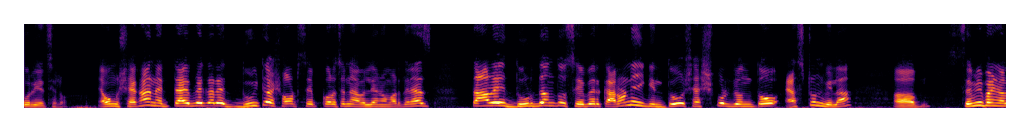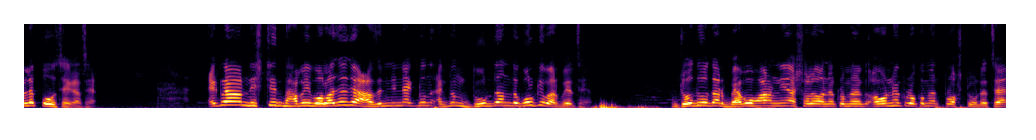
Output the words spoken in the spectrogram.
গড়িয়েছিল। এবং সেখানে টাই ব্রেকারে দুইটা শট সেভ করেছেন অ্যাভেলিয়ানো মার্তিনেজ। তার এই দুর্দান্ত সেভের কারণেই কিন্তু শেষ পর্যন্ত অ্যাস্টন ভিলা সেমিফাইনালে পৌঁছে গেছে। এটা নিশ্চিতভাবেই বলা যায় যে আর্জেন্টিনা একদম একদম দুর্দান্ত গোলকিপার পেয়েছে। যদিও তার ব্যবহার নিয়ে আসলে অনেক রকমের অনেক রকমের প্রশ্ন উঠেছে।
